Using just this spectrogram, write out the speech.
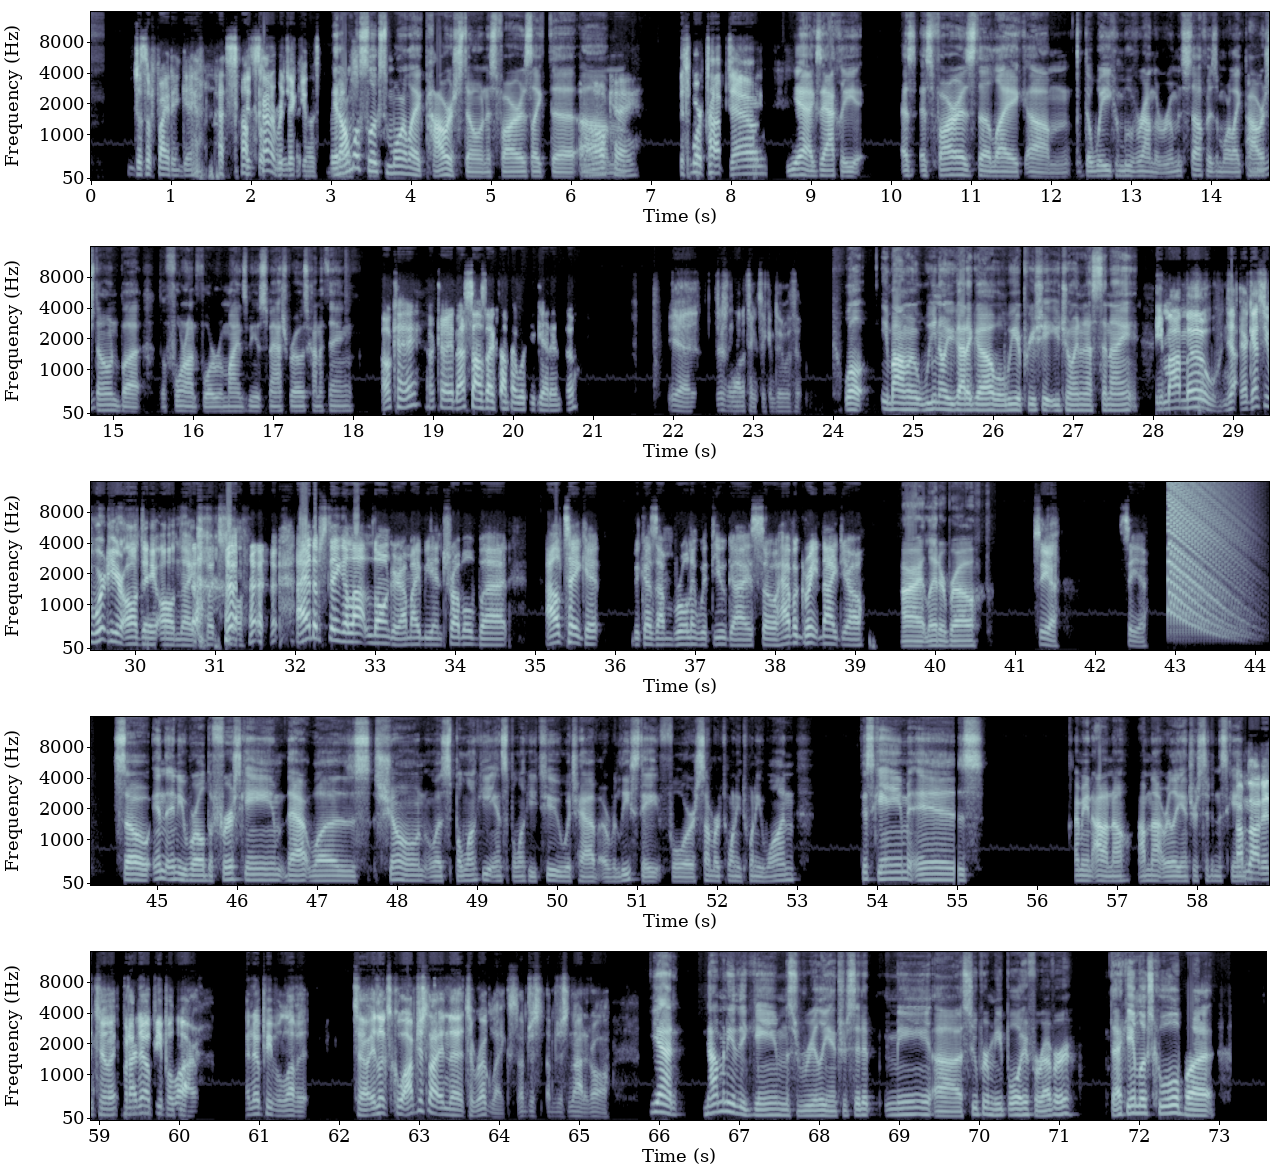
just a fighting game? That sounds it's kind of ridiculous. It almost looks more like Power Stone as far as like the um, okay. It's more top down. Yeah, exactly. As as far as the like um the way you can move around the room and stuff is more like Power Mhm. Stone, but the four on four reminds me of Smash Bros kind of thing. Okay. Okay. That sounds like something we could get into. Yeah, there's a lot of things they can do with it. Well, Imamu, we know you gotta go. Well, we appreciate you joining us tonight. Imamu. Yeah, I guess you weren't here all day, all night, but still. I end up staying a lot longer. I might be in trouble, but I'll take it because I'm rolling with you guys. So have a great night, y'all. All right, later, bro. See ya. See ya. So in the indie world, the first game that was shown was Spelunky and Spelunky 2, which have a release date for summer 2021. This game is I mean, I don't know. I'm not really interested in this game. I'm not into it, but I know people are. I know people love it. So it looks cool. I'm just not into to roguelikes. I'm just I'm just not at all. Yeah, not many of the games really interested at me. Uh Super Meat Boy Forever. That game looks cool, but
